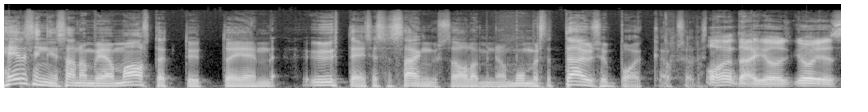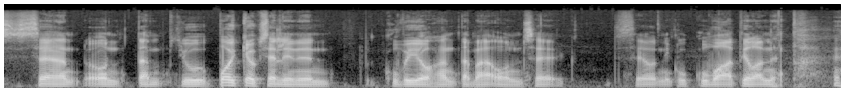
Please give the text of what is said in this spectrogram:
Helsingin Sanomien ja Maustetyttöjen yhteisessä sängyssä oleminen on mun mielestä täysin poikkeuksellista. Onhan tämä, joo, joo ja siis sehän on täm, juu, poikkeuksellinen kuviohan tämä on, se, se on niin kuin kuvaa tilannetta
